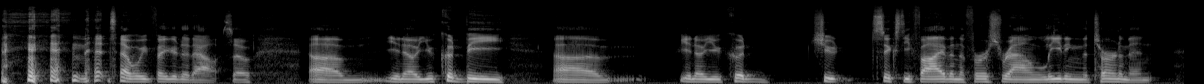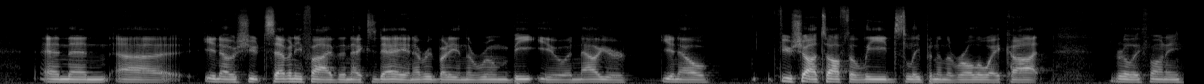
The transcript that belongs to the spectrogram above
and that's how we figured it out. So um, you know, you could be uh, you know, you could shoot 65 in the first round leading the tournament and then uh, you know shoot 75 the next day and everybody in the room beat you and now you're you know a few shots off the lead sleeping in the rollaway cot. Really funny.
